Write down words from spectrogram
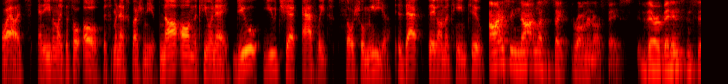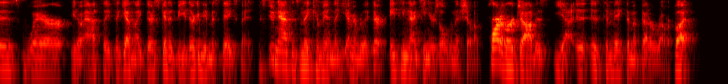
wow. It's and even like this whole oh, this is my next question to you. Not on the Q and A. Do you check athletes' social media? Is that big on the team too? Honestly, not unless it's like thrown in our face. There have been instances where, you know, athletes, again, like there's to be, there to be mistakes made. The student athletes, when they come in, like, yeah, remember, like they're 18, 19 years old when they show up. Part of our job is, yeah, is to make them a better rower. But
